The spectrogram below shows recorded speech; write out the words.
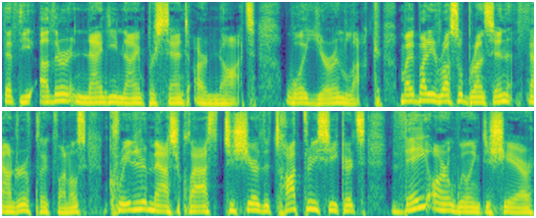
that the other 99% are not? Well, you're in luck. My buddy Russell Brunson, founder of ClickFunnels, created a masterclass to share the top three secrets they aren't willing to share,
